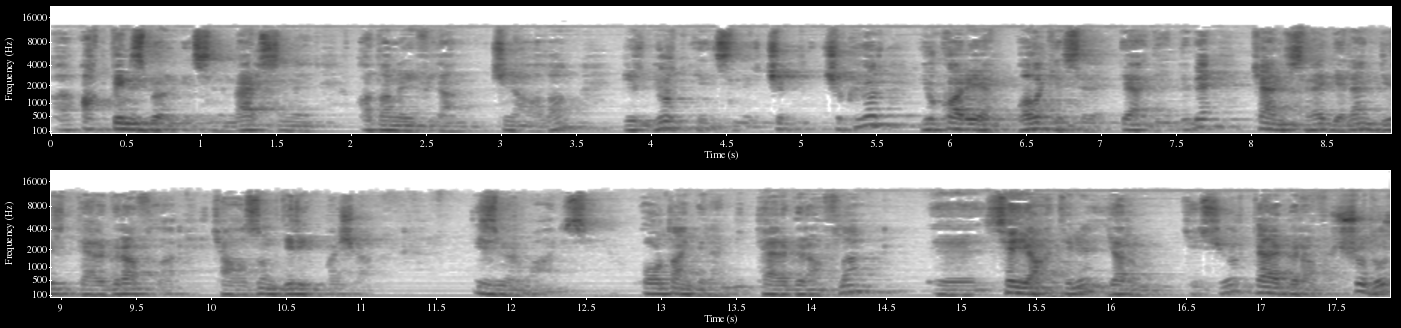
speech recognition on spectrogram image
Akdeniz bölgesini, Mersin'i, Adana'yı filan içine alan bir yurt gezisine çık- çıkıyor. Yukarıya Balıkesir'e geldiğinde de kendisine gelen bir telgrafla Kazım Dirik Paşa, İzmir valisi. Oradan gelen bir telgrafla e, seyahatini yarım kesiyor. Telgraf şudur.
